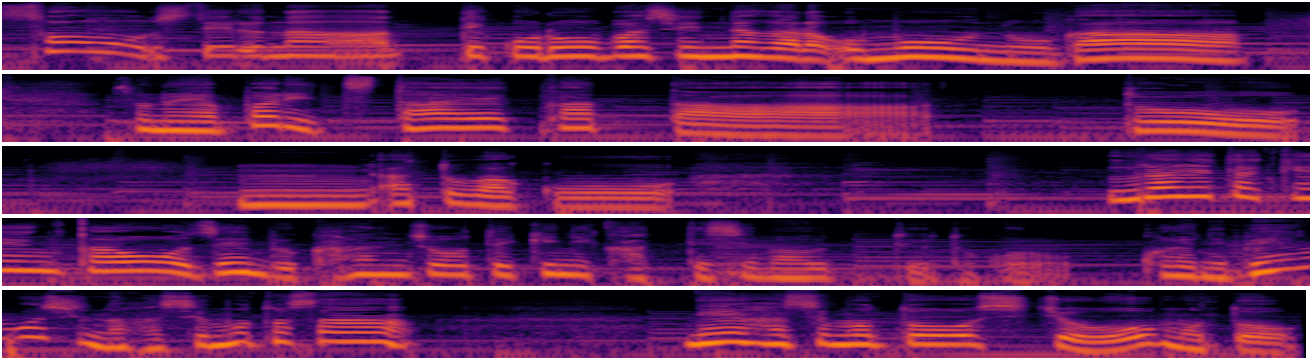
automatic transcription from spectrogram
損をしてるなってこう老婆心ながら思うのがそのやっぱり伝え方とうんあとはこう売られた喧嘩を全部感情的に買ってしまうっていうところ。これね弁護士の橋本さんね橋本市長元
